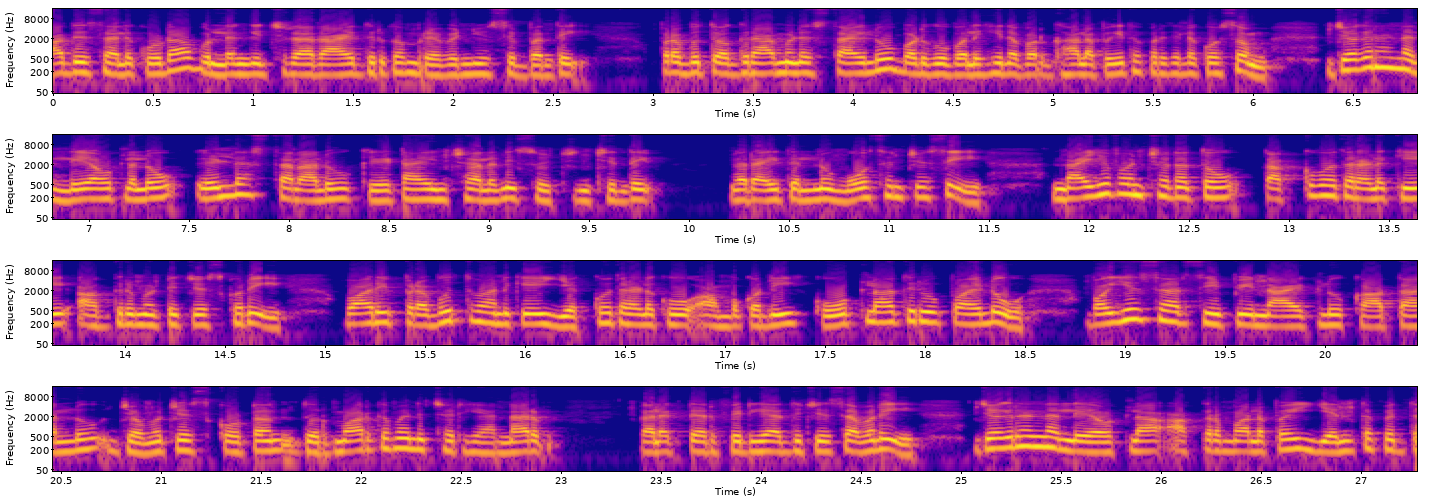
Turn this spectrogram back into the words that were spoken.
ఆదేశాలు కూడా ఉల్లంఘించిన రాయదుర్గం రెవెన్యూ సిబ్బంది. ప్రభుత్వ గ్రామీణ స్థాయిలో బడుగు బలహీన వర్గాల పేద ప్రజల కోసం జగనన్న లేఅవుట్లలో ఇళ్ళ స్థలాలు కేటాయించాలని సూచించింది. రైతులను మోసం చేసి నయవంచనతో తక్కువ ధరలకే అగ్రిమెంట్ చేసుకుని వారి ప్రభుత్వానికి ఎక్కువ ధరలకు అమ్ముకొని కోట్లాది రూపాయలు వైఎస్ఆర్సీపీ నాయకులు ఖాతాల్లో జమ చేసుకోవటం దుర్మార్గమైన చర్య అన్నారు. కలెక్టర్ ఫిర్యాదు చేశామని జగనన్న లేఅవుట్ల అక్రమాలపై ఎంత పెద్ద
